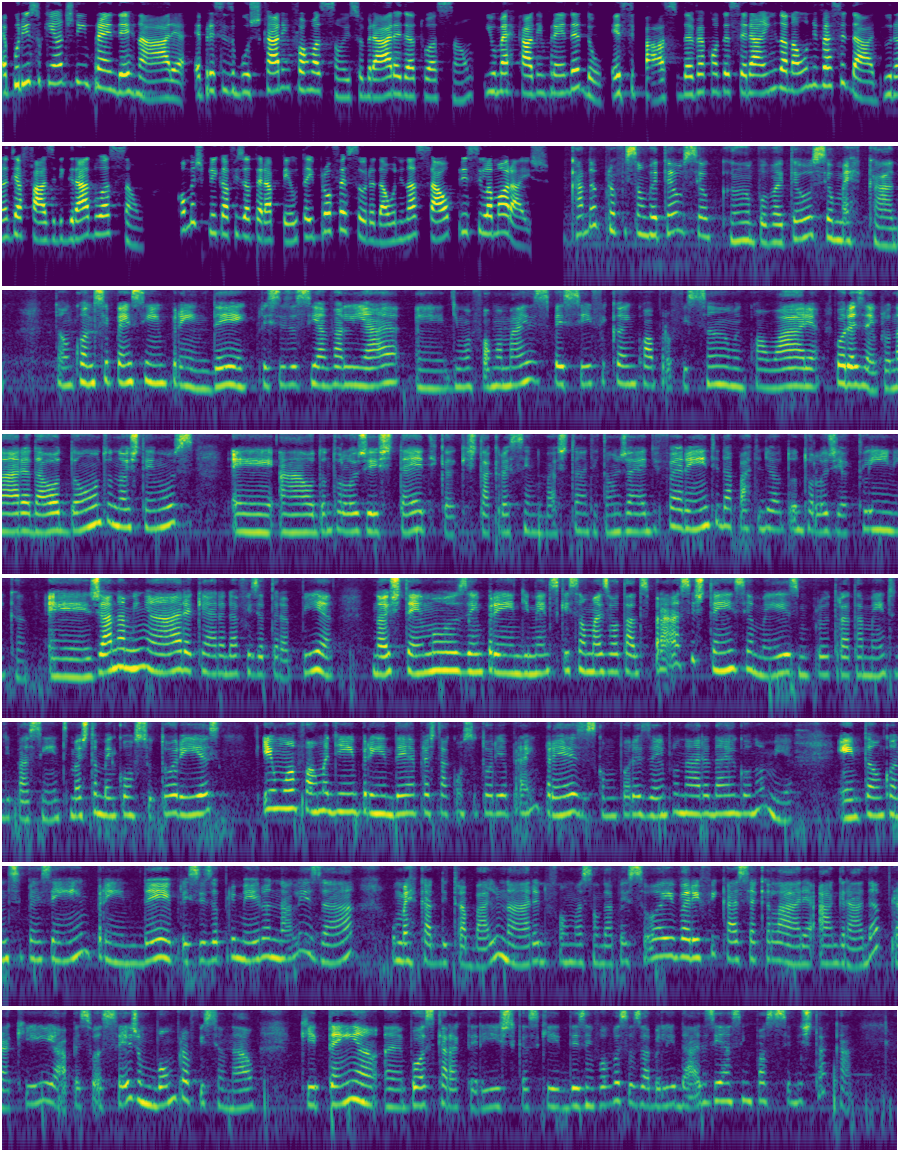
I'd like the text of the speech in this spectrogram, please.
É por isso que, antes de empreender na área, é preciso buscar informações sobre a área de atuação e o mercado empreendedor. Esse passo deve acontecer ainda na universidade, durante a fase de graduação, como explica a fisioterapeuta e professora da Uninasal, Priscila Moraes. Cada profissão vai ter o seu campo, vai ter o seu mercado. Então, quando se pensa em empreender, precisa se avaliar é, de uma forma mais específica em qual profissão, em qual área. Por exemplo, na área da odonto, nós temos é, a odontologia estética, que está crescendo bastante, então já é diferente da parte de odontologia clínica. É, já na minha área, que é a área da fisioterapia, nós temos empreendimentos que são mais voltados para assistência mesmo, para o tratamento de pacientes, mas também consultorias e uma forma de empreender é prestar consultoria para empresas, como por exemplo na área da ergonomia. Então, quando se pensa em empreender, precisa primeiro analisar o mercado de trabalho na área de formação da pessoa e verificar se aquela área agrada para que a pessoa seja um bom profissional, que tenha é, boas características, que desenvolva suas habilidades e assim possa se destacar.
